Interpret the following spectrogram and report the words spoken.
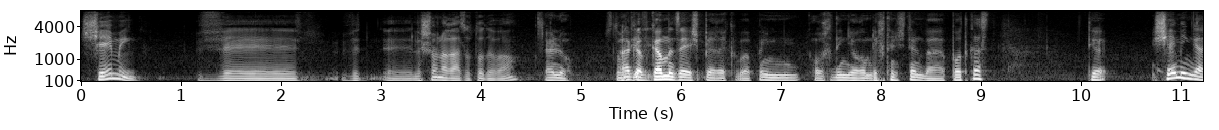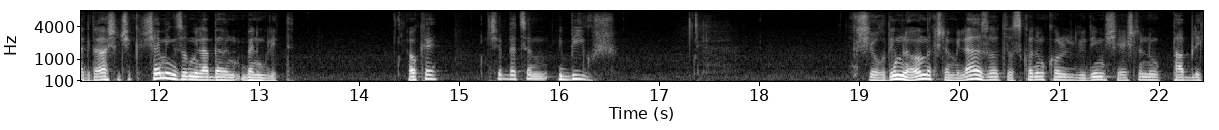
שיימינג ולשון הרע זה אותו דבר? אה, לא. אגב, גם על זה יש פרק עם עורך דין יורם ליכטנשטיין בפודקאסט. תראה, שיימינג, ההגדרה של שיימינג זו מילה באנגלית, אוקיי? שבעצם היא ביוש. כשיורדים לעומק של המילה הזאת, אז קודם כל יודעים שיש לנו public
